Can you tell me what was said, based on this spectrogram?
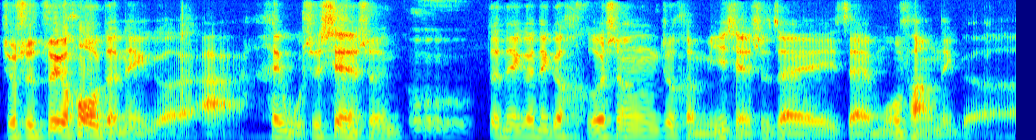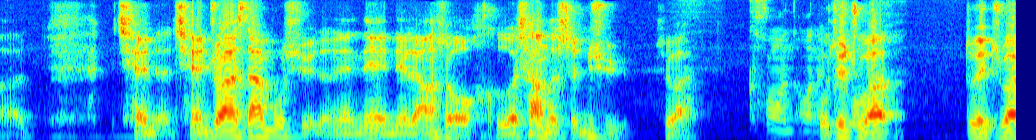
就是最后的那个啊黑武士现身哦，的那个那个和声，就很明显是在在模仿那个前前传三部曲的那那那两首合唱的神曲，是吧？我觉得主要对主要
